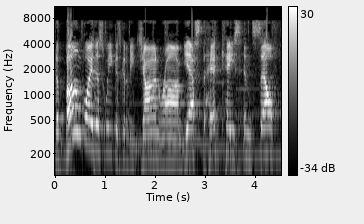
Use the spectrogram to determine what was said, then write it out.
The bone play this week is going to be Jon Rahm. Yes, the head case himself.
